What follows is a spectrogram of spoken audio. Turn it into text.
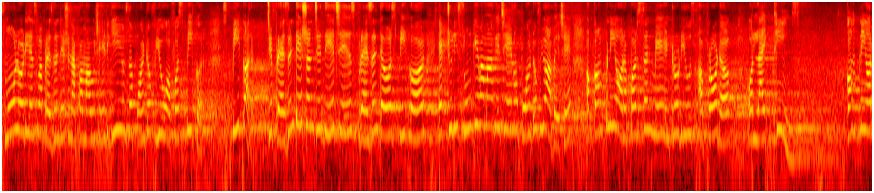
small ઓડિયન્સમાં પ્રેઝન્ટેશન આપવામાં આવ્યું છે. It gives the point of view of a speaker speaker જે પ્રેઝન્ટેશન જે દે છે પ્રેઝન્ટર સ્પીકર એકચ્યુઅલી શું કહેવા માગે છે એનો પોઈન્ટ ઓફ વ્યૂ આપે છે. A company or a person may introduce a product or like things company or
